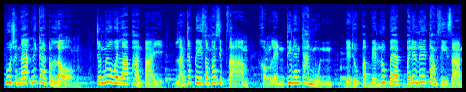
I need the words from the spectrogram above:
ผู้ชนะในการประลอง จนเมื่อเวลาผ่านไป หลังจากปี 2013 ของเล่นที่เน้นการหมุนได้ถูกปรับเปลี่ยนรูปแบบไปเรื่อยๆ ตามสีซัน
